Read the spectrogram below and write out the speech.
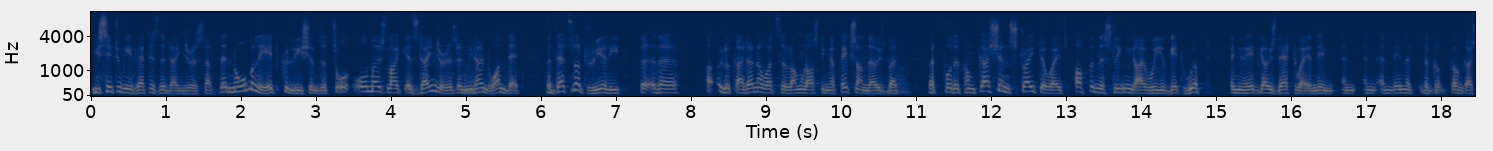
he said to me that is the dangerous stuff. The normal head collisions, it's al- almost like it's dangerous and we don't want that. But that's not really the. the uh, look, I don't know what's the long lasting effects on those, but, but for the concussion straight away, it's often the slinging guy where you get whipped and your head goes that way, and then and, and, and then the, the concussion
